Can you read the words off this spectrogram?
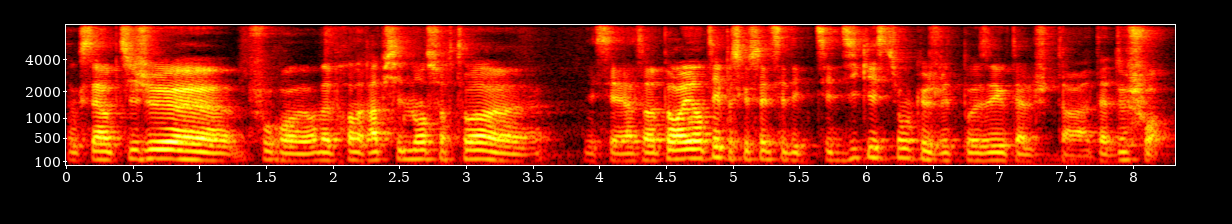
Donc c'est un petit jeu euh, pour en apprendre rapidement sur toi. et c'est un peu orienté parce que c'est 10 questions que je vais te poser où tu as, deux choix.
